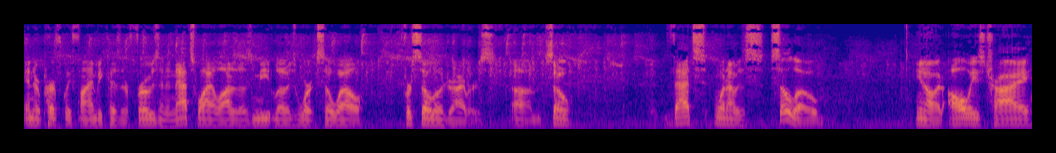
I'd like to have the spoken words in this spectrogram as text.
and they're perfectly fine because they're frozen and that's why a lot of those meat loads work so well for solo drivers. Um, so that's when I was solo, you know, I'd always try,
